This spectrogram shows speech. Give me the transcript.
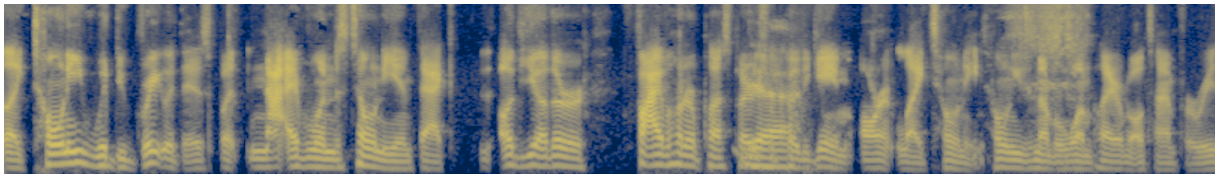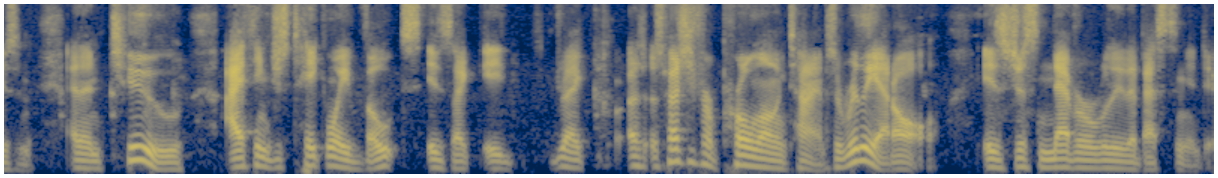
like Tony would do great with this, but not everyone is Tony. In fact, all the other 500 plus players who play the game aren't like Tony. Tony's number one player of all time for a reason. And then two, I think just taking away votes is like it like especially for prolonged time. So really at all is just never really the best thing to do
